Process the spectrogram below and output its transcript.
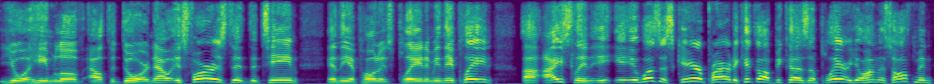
Joachim Löw out the door. Now, as far as the, the team and the opponents played, I mean, they played uh, Iceland. It, it, was a scare prior to kickoff because a player, Johannes Hoffmann,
